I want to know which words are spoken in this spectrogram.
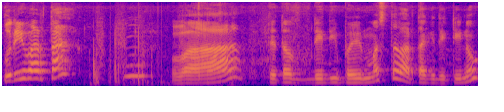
પૂરી વાર્તા? વાહ તે તો દીદી ભાઈ મસ્ત વાર્તા કીધી ટીનું.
